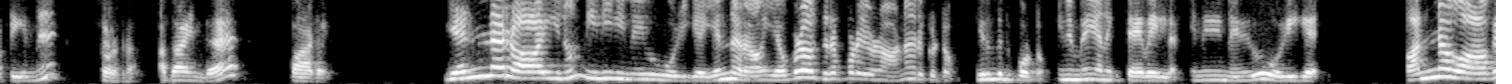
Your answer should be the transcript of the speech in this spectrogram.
அப்படின்னு சொல்றான். அதான் இந்த பாடல். என்னராயினும் இனி நினைவு ஒழிக. என்னரா எவ்வளவு சிறப்புடையவனான இருக்கட்டும். இருந்துட்டு போட்டோம். இனிமே எனக்கு தேவையில்லை. இனி நினைவு ஒழிக. அன்னவாக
